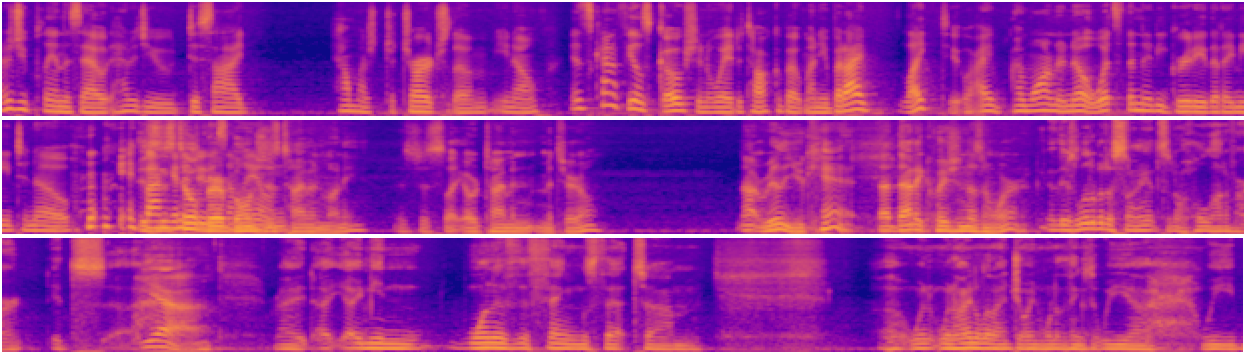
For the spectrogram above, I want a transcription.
how did you plan this out? How did you decide how much to charge them? You know, it kind of feels gauche in a way to talk about money, but I like to. I, I want to know what's the nitty gritty that I need to know if Is I'm going to do still bare bones just time and money? It's just like or time and material. Not really. You can't. That that equation doesn't work. There's a little bit of science and a whole lot of art. It's uh, yeah, right. I, I, mean, one of the things that um, uh, when when Heindel and I joined, one of the things that we uh, we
